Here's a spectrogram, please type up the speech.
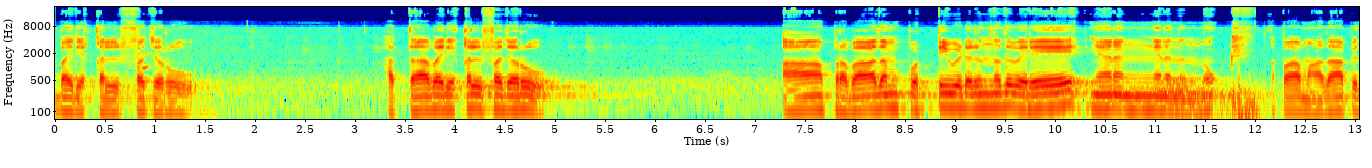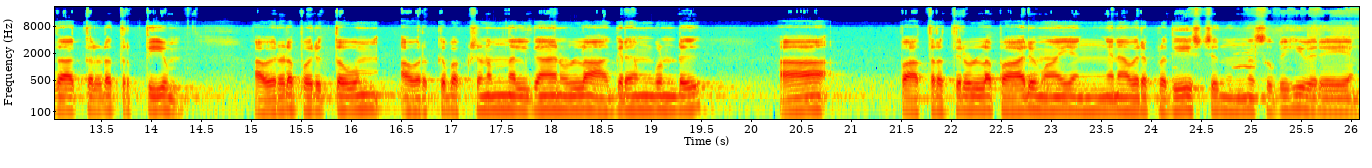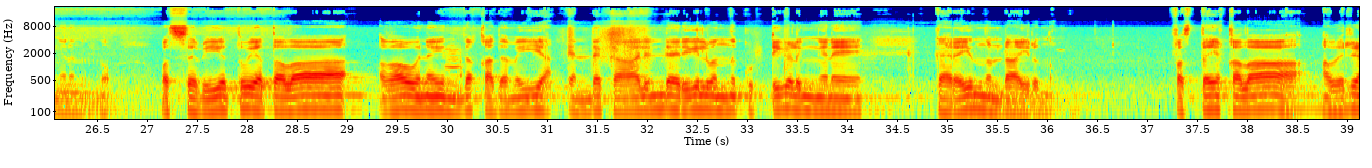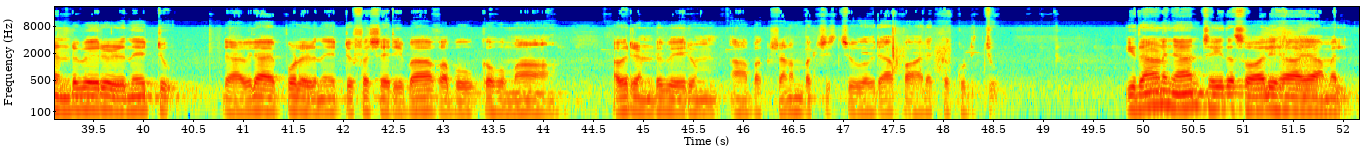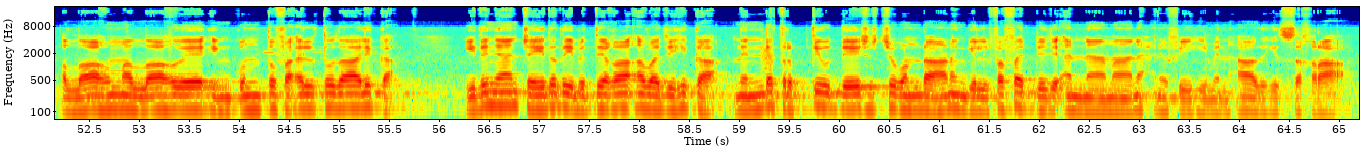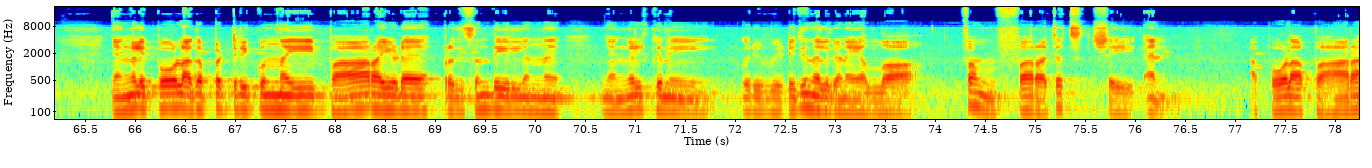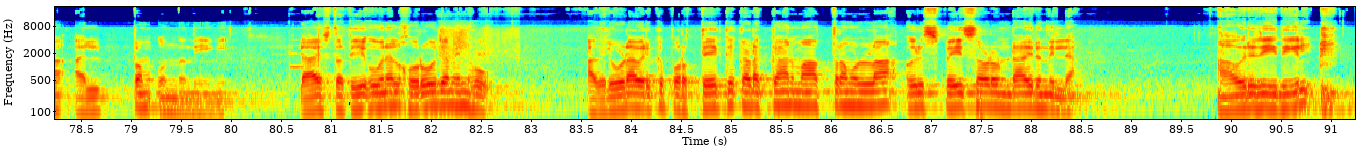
ബരിഖൽ ഫജറു. ഹത്താ ബരിഖൽ ഫജറു. ആ പ്രഭാതം പൊട്ടിവിടരുന്നത് വരെ ഞാൻ അങ്ങനെ നിന്നു. അപ്പോൾ ആ മാതാപിതാക്കളുടെ തൃപ്തിയും അവരുടെ പൊരുത്തവും അവർക്ക് ഭക്ഷണം നൽകാനുള്ള ആഗ്രഹം കൊണ്ട് ആ പാത്രത്തിലുള്ള പാലുമായി അങ്ങനെ അവരെ പ്രതീക്ഷിച്ച് നിന്ന് സുബിഹി വരെ അങ്ങനെ നിന്നു. വസ്സബിയത്തു യത്തലാ കഥമയ്യ. എന്റെ കാലിന്റെ അരികിൽ വന്ന് കുട്ടികളിങ്ങനെ കരയുന്നുണ്ടായിരുന്നു. ഫസ്തൈ കലാ അവർ രണ്ടുപേരും എഴുന്നേറ്റു. രാവിലെ ആയപ്പോൾ എഴുന്നേറ്റു ഫഷരിബ കബൂക്കഹുമാ അവർ രണ്ടുപേരും ആ ഭക്ഷണം ഭക്ഷിച്ചു. അവർ ആ പാലൊക്കെ കുടിച്ചു. ഇതാണ് ഞാൻ ചെയ്ത സ്വാലിഹായ അമൽ. അള്ളാഹും അള്ളാഹുവേ ഇൻകുന്തു ഫൽ തുദാലിക്ക ഇത് ഞാൻ ചെയ്തത് ഇബ്തിഗ വജിഹിക്ക. നിന്റെ തൃപ്തി ഉദ്ദേശിച്ചുകൊണ്ടാണെങ്കിൽ ഫഫരിജ് അന്നാമാ നഹ്നു ഫീഹി മിൻ ഹാദിഹി സഹ്റ ഞങ്ങളിപ്പോൾ അകപ്പെട്ടിരിക്കുന്ന ഈ പാറയുടെ പ്രതിസന്ധിയിൽ നിന്ന് ഞങ്ങൾക്ക് നീ ഒരു വിടുതി നൽകണേ അല്ലാ. ഫം ഫറജത് ഷെയ്അൻ അപ്പോൾ ആ പാറ അല്പം ഒന്ന് നീങ്ങി. ലായസ്തീ ഊനൽ ഖുറൂജ മിൻഹു. അതിലൂടെ അവർക്ക് പുറത്തേക്ക് കടക്കാൻ മാത്രമുള്ള ഒരു സ്പേസ് അവിടെ ഉണ്ടായിരുന്നില്ല. ആ ഒരു രീതിയിൽ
